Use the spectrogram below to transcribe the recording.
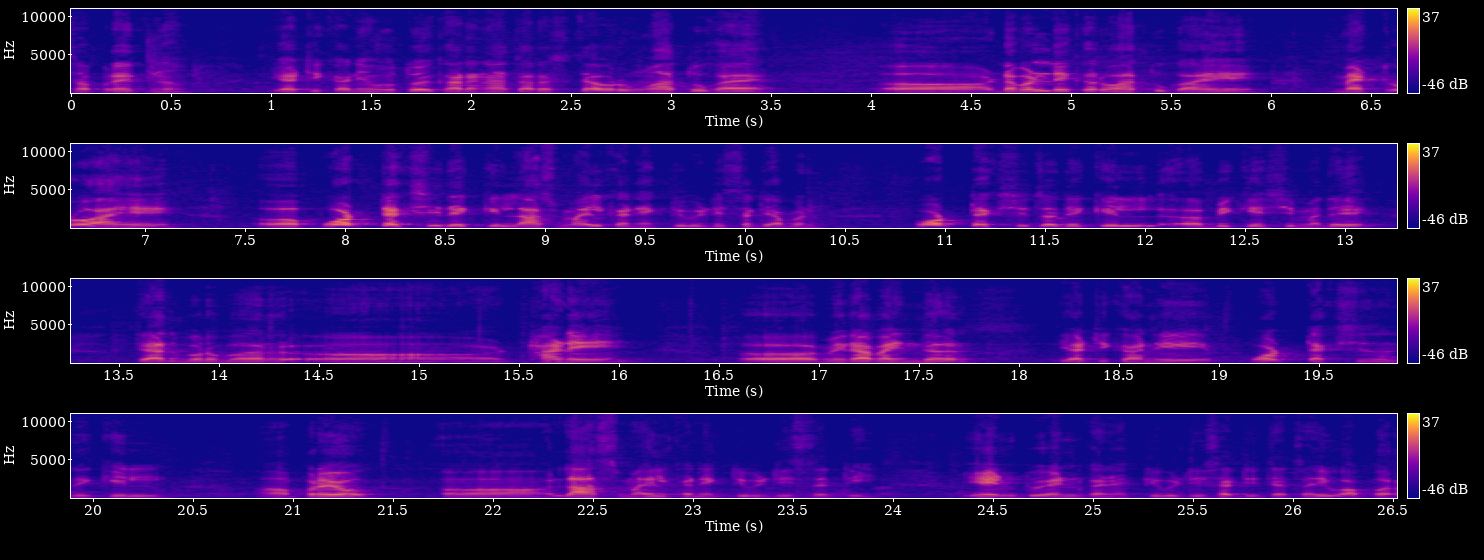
चा प्रयत्न या ठिकाणी होतोय कारण आता रस्त्यावरून वाहतूक आहे डबल डेकर वाहतूक आहे मेट्रो आहे पॉट टॅक्सी देखील लास्ट माईल कनेक्टिव्हिटीसाठी आपण पॉट टॅक्सीचं देखील बी के सीमध्ये त्याचबरोबर ठाणे मीरा भाईंदर या ठिकाणी पॉट टॅक्सीचा देखील प्रयोग लास्ट माईल कनेक्टिव्हिटीसाठी एंड टू एंड कनेक्टिव्हिटीसाठी त्याचाही वापर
